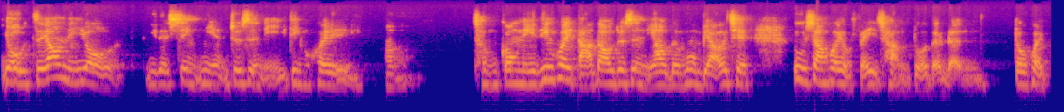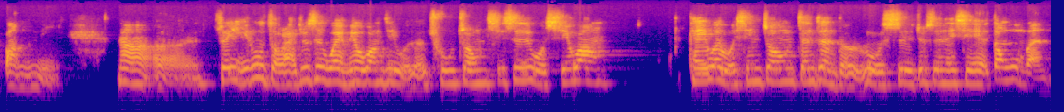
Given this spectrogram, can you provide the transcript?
有只要你有。你的信念就是你一定会嗯成功，你一定会达到就是你要的目标，而且路上会有非常多的人都会帮你。那呃，所以一路走来，就是我也没有忘记我的初衷。其实我希望可以为我心中真正的弱势，就是那些动物们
